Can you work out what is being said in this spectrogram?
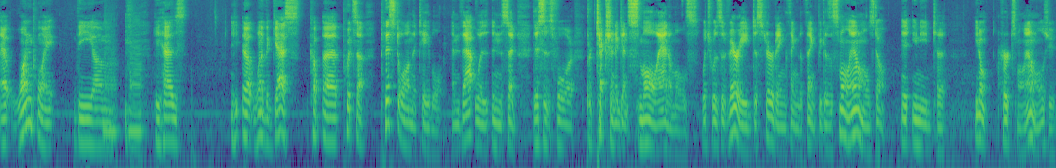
at one point the um, he has he, uh, one of the guests uh, puts a pistol on the table, and that was and said, "This is for protection against small animals," which was a very disturbing thing to think because the small animals don't. It, you need to. You don't hurt small animals. You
